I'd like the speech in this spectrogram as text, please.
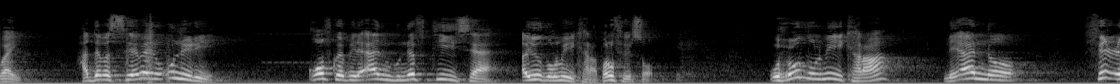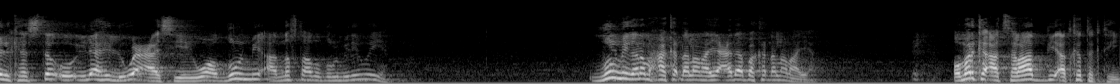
Waay haddaba seebaynu u nidhi qofka bini aadamku naftiisa ayuu dulmiyi karaa bal u fiirso wuxuu u dulmiyi karaa lianno ficil kasta oo ilaahay lagu caasiyey waa dulmi aada naftaada dulmiday weeyaan. Dulmigana maxaa ka dhalanaya? Cadaab baa ka dhalanaya. Oo marka aada salaadii aad ka tagtay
